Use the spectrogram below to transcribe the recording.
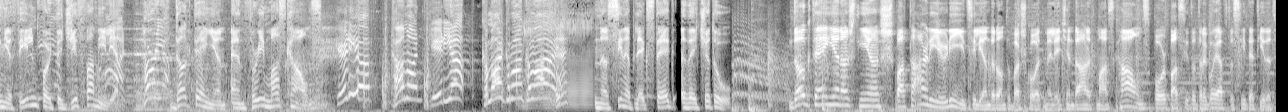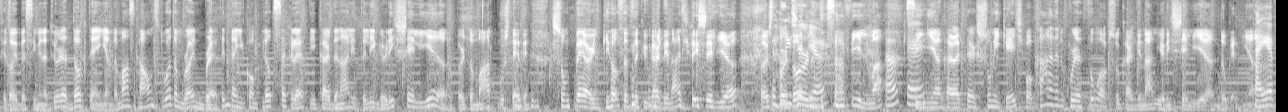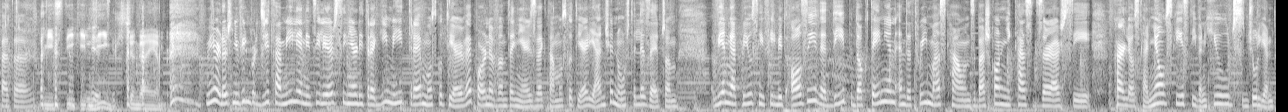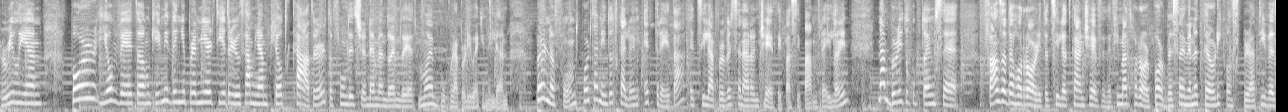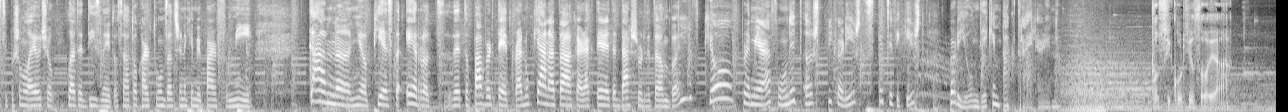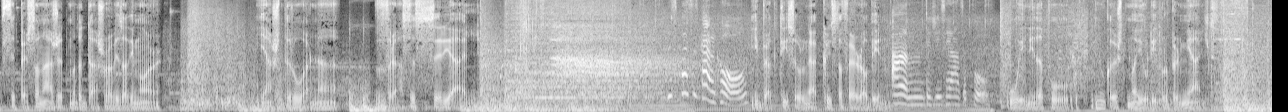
Një film për të gjithë familjen. Dogtanian and the Three Muskehounds. Giddy up. Come on, giddy up. Come on, come on, come on. Eh? Në Cineplexx TEG dhe QTU. Dogtanian është një shpatar i ri i cili ëndërron të bashkohet me legjendarët Muskehounds, por pasi të tregojë aftësitë e tij dhe të fitojë besimin e tyre, Dogtanian dhe Muskehounds duhet të mbrojnë mbretin nga një komplot sekret i kardinalit të lig Richelieu për të marrë pushtetin. Shumë perl kjo sepse ky kardinal Richelieu është përdorur në disa filma okay. si një karakter shumë i keq, po ka edhe në kur e thua kështu kardinal Richelieu duket një. Ta jep atë. Mistik i lig që nga emri. Mirë, është një film për gjithë familjen i cili është si një ritregim i tre muskutierëve, por në vend të njerëzve këta muskutierë janë qenushë të lezetshëm. Vjen nga krijuesi i filmit Ozzy dhe Deep Dogtanian and the Three Muskehounds, bashkon një kast zërash si Karlos Klaumannsmoller, Stephen Hughes, Julian Perillian, por jo vetëm, kemi dhe një premierë tjetër, ju thamë janë plot 4 të fundit që ne mendojmë do jetë më e bukura për ju e kemi lënë. Për në fund, por tani do të kalojmë te e treta, e cila përveç se na rrëqethi pasi pamë trailerin, na bëri të kuptojmë se fansat e horrorit, të cilët kanë qejf dhe filmat horror, por besojnë dhe në teori konspirative si për shembull ajo që kukullat e Disneyt ose ato kartunzat që ne kemi parë fëmijë, kanë një pjesë të errët dhe të pavërtetë, pra nuk janë ata karakteret e dashur dhe të ëmbël. Kjo premiera e fundit është pikërisht specifikisht për ju, ndjekim pak trailerin. Po sikur t'ju thoja se personazhet më të dashur vizatimorë janë shndërruar në vrasës serialë. This place is kind of cool. I braktisur nga Christopher Robin. Um, did you say I was a pool? Winnie the Pooh nuk është më i uritur për mjaltë.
